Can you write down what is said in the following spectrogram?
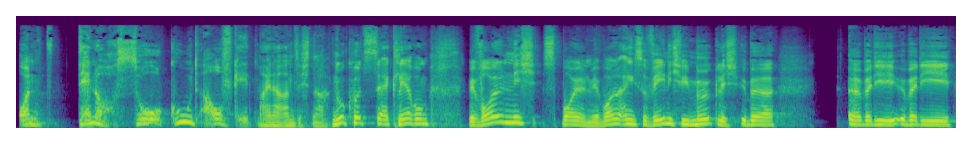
und dennoch so gut aufgeht, meiner Ansicht nach. Nur kurz zur Erklärung. Wir wollen nicht spoilen. Wir wollen eigentlich so wenig wie möglich über über die über die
